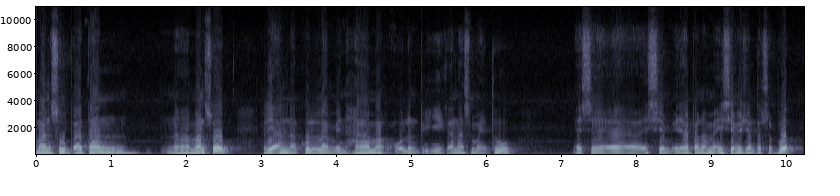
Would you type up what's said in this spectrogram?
mansubatan nah mansub. Li'anna kulla minha maf'ulun bihi. Karena semua itu isim apa namanya isim-isim tersebut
